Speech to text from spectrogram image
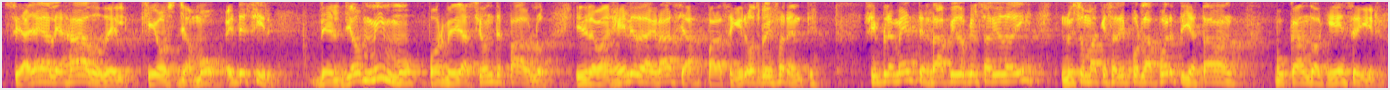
se hayan alejado del que os llamó, es decir, del Dios mismo por mediación de Pablo y del Evangelio de la Gracia para seguir otro diferente. Simplemente, rápido que él salió de ahí, no hizo más que salir por la puerta y ya estaban buscando a quién seguir.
